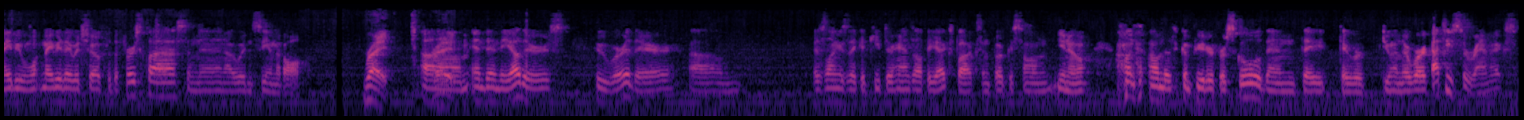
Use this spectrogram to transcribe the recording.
Maybe maybe they would show up for the first class, and then I wouldn't see them at all. Right. Um, right. And then the others who were there, um, as long as they could keep their hands off the Xbox and focus on you know on, on the computer for school, then they they were doing their work. I teach ceramics.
